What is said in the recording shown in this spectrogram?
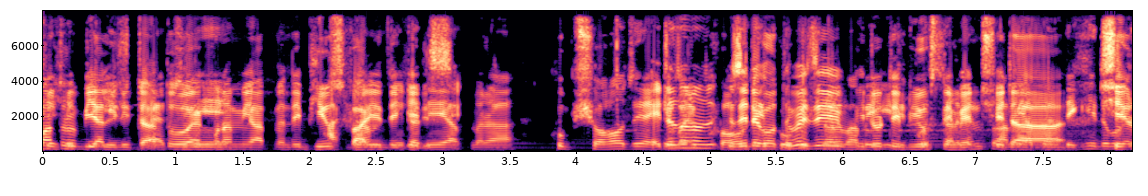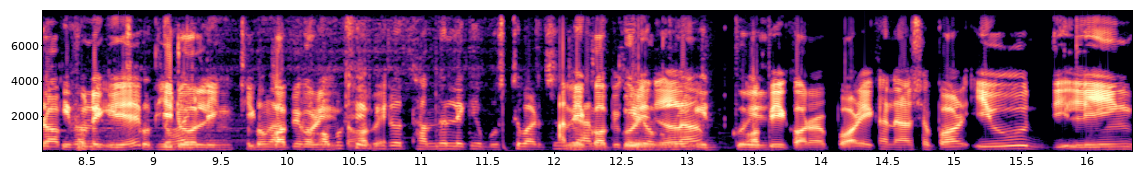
মাত্র বিয়াল্লিশটা তো এখন আমি আপনাদের ভিউস বাড়িয়ে দেখিয়ে দিচ্ছি। আপনারা খুব সহজে এটা জন্য যেটা করতে হবে যে ভিডিওতে ভিউস নেবেন সেটা শেয়ার অপশনে গিয়ে ভিডিও লিংকটি কপি করে নিতে হবে। ভিডিও থাম্বনেল লিখে বুঝতে পারছেন আমি কপি করে নিলাম কপি করার পর এখানে আসার পর you link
